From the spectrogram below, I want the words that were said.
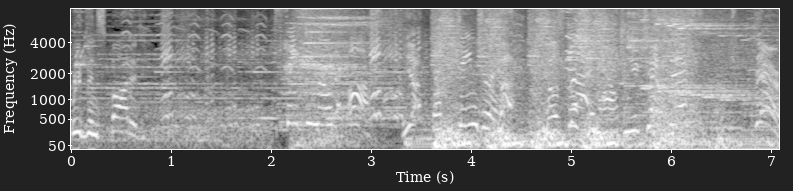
We've been spotted. Safety mode off. Yeah. That's dangerous. How's that? should help. Can you take this? There.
